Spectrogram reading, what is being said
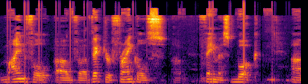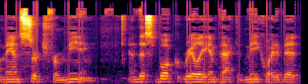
mindful of Viktor Frankl's famous book, "Man's Search for Meaning." and this book really impacted me quite a bit.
